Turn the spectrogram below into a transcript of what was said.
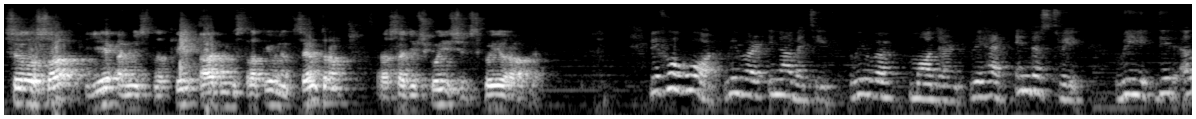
Село Сад є адміністратив- адміністративним центром е, Садівської сільської ради. Before war, we were innovative, we were modern, we had industry, we did a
